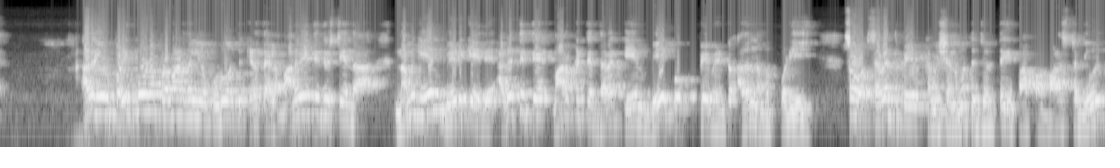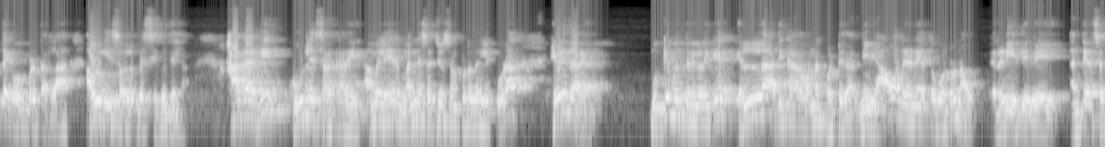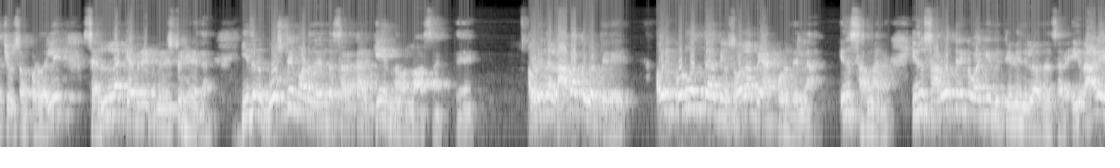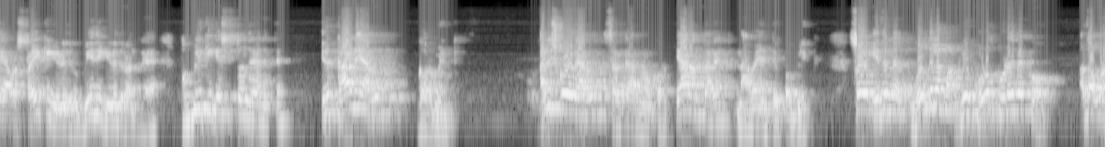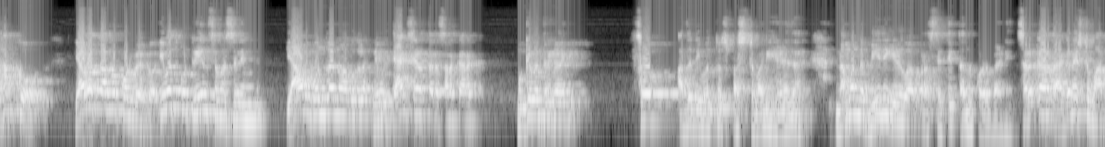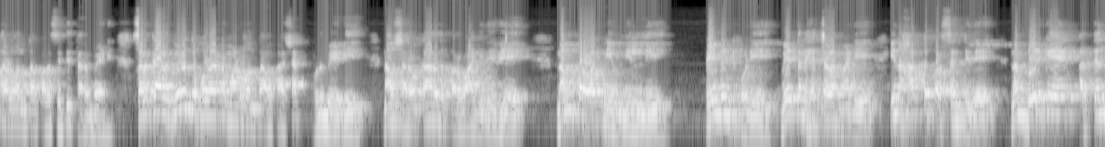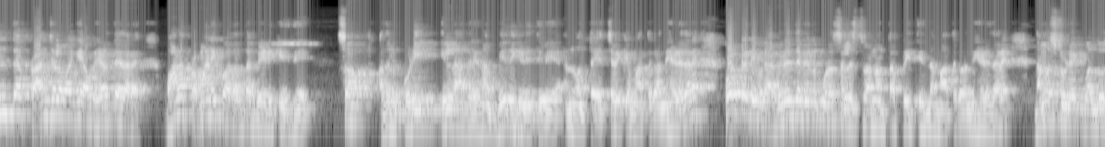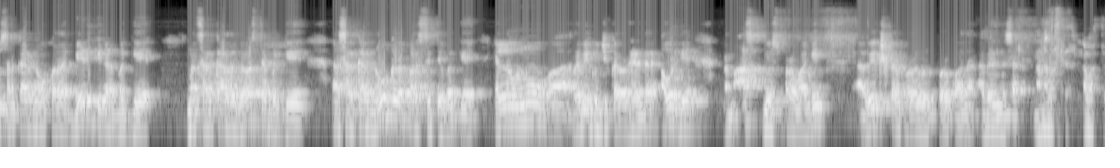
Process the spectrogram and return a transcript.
ಆದ್ರೆ ಇವರು ಪರಿಪೂರ್ಣ ಪ್ರಮಾಣದಲ್ಲಿ ನೀವು ಕೊಡುವಂತ ಕೇಳ್ತಾ ಇಲ್ಲ. ಮಾನವೀಯತೆ ದೃಷ್ಟಿಯಿಂದ ನಮಗೇನು ಬೇಡಿಕೆ ಇದೆ, ಅಗತ್ಯತೆ, ಮಾರುಕಟ್ಟೆ ದರಕ್ಕೆ ಏನು ಬೇಕು ಪೇಮೆಂಟ್ ಅದನ್ನು ನಮಗೆ ಕೊಡಿ. ಸೊ ಸೆವೆಂತ್ ಪೇ ಕಮಿಷನ್ ಮತ್ತು ಜೊತೆಗೆ ಪಾಪ ಬಹಳಷ್ಟು ನಿವೃತ್ತಾಗಿ ಹೋಗ್ಬಿಡ್ತಾರಲ್ಲ, ಅವ್ರಿಗೆ ಈ ಸೌಲಭ್ಯ ಸಿಗೋದಿಲ್ಲ. ಹಾಗಾಗಿ ಕೂಡಲೇ ಸರ್ಕಾರಿ, ಆಮೇಲೆ ಮೊನ್ನೆ ಸಚಿವ ಸಂಪುಟದಲ್ಲಿ ಕೂಡ ಹೇಳಿದ್ದಾರೆ. ಮುಖ್ಯಮಂತ್ರಿಗಳಿಗೆ ಎಲ್ಲ ಅಧಿಕಾರವನ್ನ ಕೊಟ್ಟಿದ್ದಾರೆ. ನೀವು ಯಾವ ನಿರ್ಣಯ ತಗೊಂಡ್ರು ನಾವು ರೆಡಿ ಇದ್ದೀವಿ ಅಂತೇಳಿ ಸಚಿವ ಸಂಪುಟದಲ್ಲಿ ಎಲ್ಲ ಕ್ಯಾಬಿನೆಟ್ ಮಿನಿಸ್ಟರ್ ಹೇಳಿದ್ದಾರೆ. ಇದನ್ನು ಘೋಷಣೆ ಮಾಡೋದ್ರಿಂದ ಸರ್ಕಾರಕ್ಕೆ ಏನು ನಾವು ಲಾಸ್ ಆಗುತ್ತೆ. ಅವರಿಂದ ಲಾಭ ತಗೋತೀರಿ. ಅವ್ರಿಗೆ ಕೊಡುವಂತ ನೀವು ಸೌಲಭ್ಯ ಯಾಕೆ ಕೊಡೋದಿಲ್ಲ? ಇದು ಸಾಮಾನ್ಯ. ಇದು ಸಾರ್ವತ್ರಿಕವಾಗಿ ಇದು ತಿಳಿದಿಲ್ಲ ಅದನ್ನ ಸರ್? ಈಗ ನಾಳೆ ಅವ್ರ ಸ್ಟ್ರೈಕಿಗೆ ಇಳಿದ್ರು, ಬೀದಿಗೆ ಇಳಿದ್ರು ಅಂದ್ರೆ ಪಬ್ಲಿಕ್ಕಿಗೆ ಎಷ್ಟು ತೊಂದರೆ ಆಗುತ್ತೆ? ಇದಕ್ಕೆ ಕಾರಣ ಯಾರು? ಗೌರ್ಮೆಂಟ್ ಅನಿಸ್ಕೊಳ್ಳೋರು ಯಾರು? ಸರ್ಕಾರ ನೌಕರು ಯಾರು ಅಂತಾರೆ ನಾವೇ ಅಂತೀವಿ ಪಬ್ಲಿಕ್ ಸೊ ಇದನ್ನ ಗೊಂದಲ ನೀವು ಕೊಡೋದು ಕೊಡಬೇಕು. ಅದು ಅವ್ರ ಹಕ್ಕು. ಯಾವತ್ತಾದ್ರೂ ಕೊಡಬೇಕು. ಇವತ್ತು ಕೊಟ್ರೆ ಏನು ಸಮಸ್ಯೆ ನಿಮ್ಗೆ? ಯಾವ ಗೊಂದಲನೂ ಆಗೋದಿಲ್ಲ. ನಿಮ್ಗೆ ಟ್ಯಾಕ್ಸ್ ಹೇಳ್ತಾರೆ ಸರ್ಕಾರಕ್ಕೆ, ಮುಖ್ಯಮಂತ್ರಿಗಳಿಗೆ. ಸೊ ಅದನ್ನು ಇವತ್ತು ಸ್ಪಷ್ಟವಾಗಿ ಹೇಳಿದ್ದಾರೆ. ನಮ್ಮನ್ನು ಬೀದಿಗಿಡುವ ಪರಿಸ್ಥಿತಿ ತಂದು ಕೊಡಬೇಡಿ. ಸರ್ಕಾರದ ಅಗನೆಸ್ಟ್ ಮಾತಾಡುವಂಥ ಪರಿಸ್ಥಿತಿ ತರಬೇಡಿ. ಸರ್ಕಾರದ ವಿರುದ್ಧ ಹೋರಾಟ ಮಾಡುವಂತ ಅವಕಾಶ ಕೊಡಬೇಡಿ. ನಾವು ಸರ್ಕಾರದ ಪರವಾಗಿದ್ದೇವೆ. ನಮ್ಮ ಪರವಾಗಿ ನೀವು ನಿಲ್ಲಿ ಪೇಮೆಂಟ್ ಕೊಡಿ, ವೇತನ ಹೆಚ್ಚಳ ಮಾಡಿ, ಇನ್ನು ಹತ್ತು ಪರ್ಸೆಂಟ್ ಇದೆ. ನಮ್ಮ ಬೇಡಿಕೆ ಅತ್ಯಂತ ಪ್ರಾಂಜಲವಾಗಿ ಅವ್ರು ಹೇಳ್ತಾ ಇದ್ದಾರೆ. ಬಹಳ ಪ್ರಾಮಾಣಿಕವಾದಂಥ ಬೇಡಿಕೆ ಇದೆ. ಸೊ ಅದನ್ನು ಕೊಡಿ ಇಲ್ಲ ಅಂದರೆ ನಾವು ಬೀದಿಗಿಳಿತೀವಿ ಅನ್ನುವಂಥ ಎಚ್ಚರಿಕೆ ಮಾತುಗಳನ್ನು ಹೇಳಿದ್ದಾರೆ. ಕೊಟ್ಟರೆ ನಿಮಗೆ ಅಭಿನಂದನೆಯನ್ನು ಕೂಡ ಸಲ್ಲಿಸ್ತೀವಿ ಅನ್ನುವಂಥ ಪ್ರೀತಿಯಿಂದ ಮಾತುಗಳನ್ನು ಹೇಳಿದ್ದಾರೆ. ನಮ್ಮ ಸ್ಟುಡಿಯೋಕ್ಕೆ ಬಂದು ಸರ್ಕಾರಿ ನೌಕರರ ಬೇಡಿಕೆಗಳ ಬಗ್ಗೆ, ಮತ್ತು ಸರ್ಕಾರದ ವ್ಯವಸ್ಥೆ ಬಗ್ಗೆ ಸರ್ಕಾರಿ ನೌಕರ ಪರಿಸ್ಥಿತಿ ಬಗ್ಗೆ ಎಲ್ಲವನ್ನೂ ರವಿ ಗುಂಜಿಕರ್ ಅವರು ಹೇಳಿದ್ದಾರೆ. ಅವರಿಗೆ ನಮ್ಮ ಆಸ್ಕ್ ನ್ಯೂಸ್ ಪರವಾಗಿ ವೀಕ್ಷಕರ ಪರ ಹೃತ್ಪೂರ್ವಕವಾದ ಅಭಿನಂದನೆ ಸರ್. ನಮಸ್ತೆ. ನಮಸ್ತೆ.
